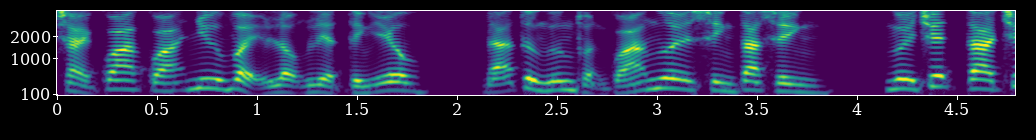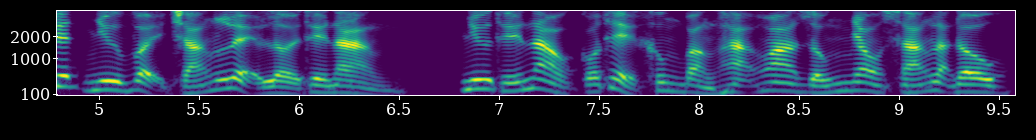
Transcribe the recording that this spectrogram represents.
Trải qua quá như vậy lộng liệt tình yêu, đã từng ưng thuận quá ngươi sinh ta sinh, ngươi chết ta chết như vậy tráng lệ lời thề nàng, như thế nào có thể không bằng hạ hoa giống nhau sáng lạ đâu.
